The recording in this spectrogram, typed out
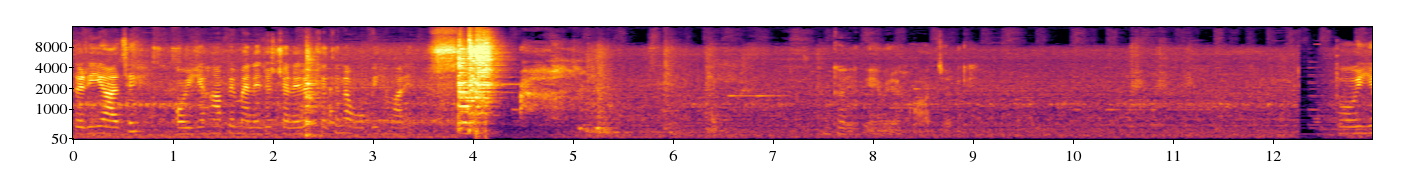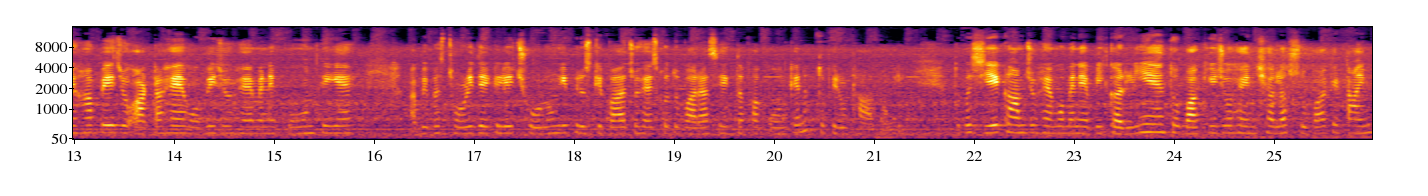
तरी आ जाए। और यहाँ पे मैंने जो चने रखे थे ना, वो भी हमारे गल गए मेरे हाथ जल गए तो यहाँ पे जो आटा है, वो भी जो है मैंने गूंद लिया है। अभी बस थोड़ी देर के लिए छोड़ूँगी फिर उसके बाद जो है इसको दोबारा से एक दफ़ा कून के ना तो फिर उठा दूँगी। तो बस ये काम जो है वो मैंने अभी कर लिए हैं तो बाकी जो है इन सुबह के टाइम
